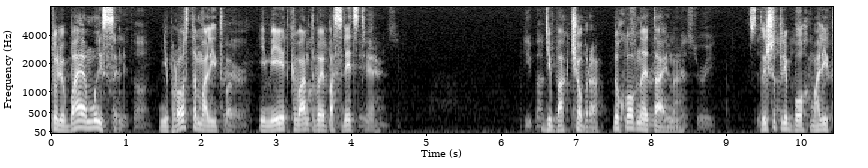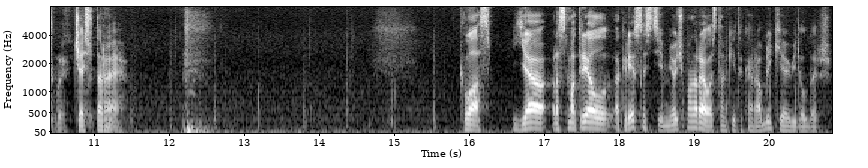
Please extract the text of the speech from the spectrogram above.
то любая мысль, не просто молитва, имеет квантовые последствия. Дебаг Чобра. Духовная тайна. Слышит ли Бог молитвы? Часть вторая. Класс. Я рассмотрел окрестности, мне очень понравилось. Там какие-то кораблики я видел дальше.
